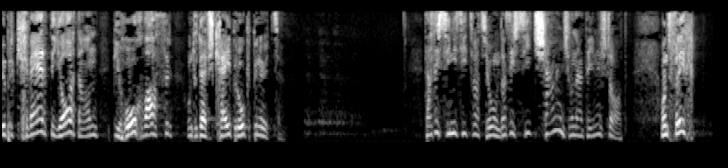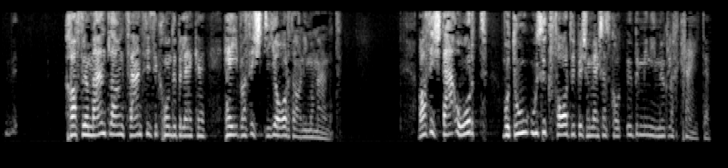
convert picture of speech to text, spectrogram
überquer den Jordan bei Hochwasser und du darfst keine Brücke benutzen. Das ist seine Situation. Das ist seine Challenge, die er drinnen steht. Und vielleicht kannst du einen Moment lang 20 Sekunden überlegen, hey, was ist die Jordan im Moment? Was ist der Ort, wo du herausgefordert bist und merkst, das geht über meine Möglichkeiten?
